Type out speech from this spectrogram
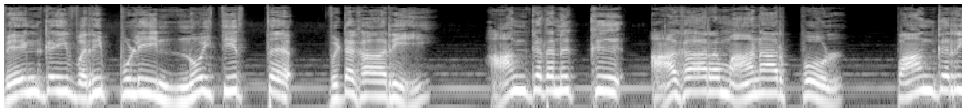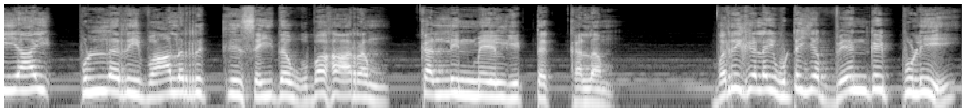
வேங்கை வரிப்புலி நோய் தீர்த்த விடகாரி ஆங்கதனுக்கு ஆகாரம் ஆனாற்போல் பாங்கரியாய் புல்லரி வாளருக்கு செய்த உபகாரம் கல்லின் மேல் இட்ட கலம். வரிகளை உடைய வேங்கைப் புலி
